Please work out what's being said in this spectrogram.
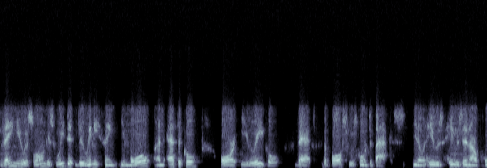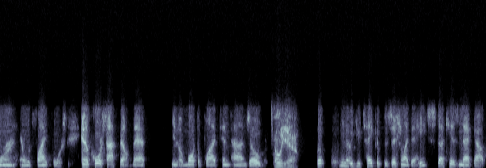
They knew as long as we didn't do anything immoral, unethical, or illegal, that the boss was going to back us. You know, and he was he was in our corner and would fight for us. And of course, I felt that, you know, multiplied ten times over. Oh, yeah. But you know, you take a position like that. He stuck his neck out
